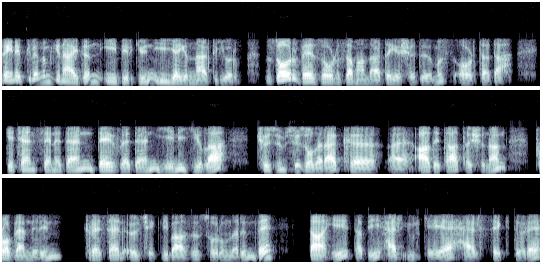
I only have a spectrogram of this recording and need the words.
Zeynep Gül Hanım günaydın, iyi bir gün, iyi yayınlar diliyorum. Zor ve zorlu zamanlarda yaşadığımız ortada geçen seneden devreden yeni yıla çözümsüz olarak e, e, adeta taşınan problemlerin, küresel ölçekli bazı sorunların ve Dahi tabii her ülkeye, her sektöre,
